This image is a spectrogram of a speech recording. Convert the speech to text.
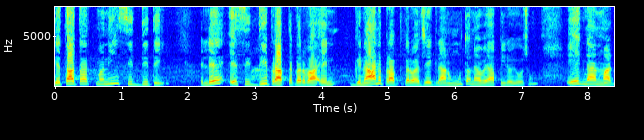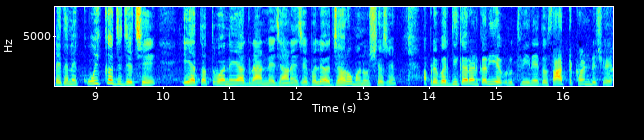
યથાતાત્મની સિદ્ધિતિ. એટલે એ સિદ્ધિ પ્રાપ્ત કરવા, એ જ્ઞાન પ્રાપ્ત કરવા, જે જ્ઞાન હું તને હવે આપી રહ્યો છું, એ જ્ઞાન માટે તને કોઈક જ જે છે એ આ તત્વને આ જ્ઞાનને જાણે છે. ભલે હજારો મનુષ્ય છે. આપણે વર્ગીકરણ કરીએ પૃથ્વીને તો સાત ખંડ છે.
